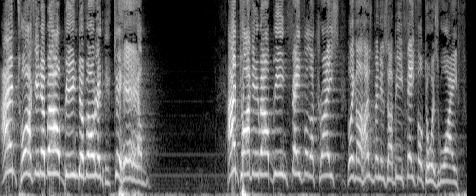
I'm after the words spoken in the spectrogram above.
I'm talking about being devoted to Him. I'm talking about being faithful to Christ like a husband is to be faithful to his wife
